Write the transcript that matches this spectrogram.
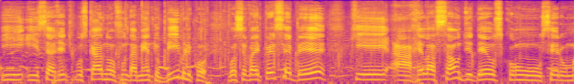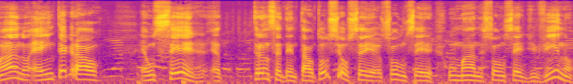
e, e se a gente buscar no fundamento bíblico, você vai perceber que a relação de Deus com o ser humano é integral. É um ser, é transcendental, se eu, ser, eu sou um ser humano e sou um ser divino,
